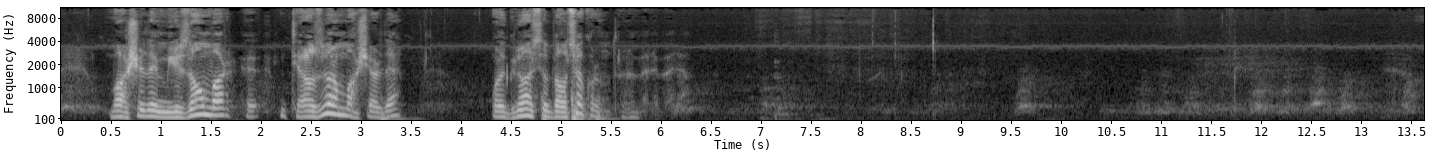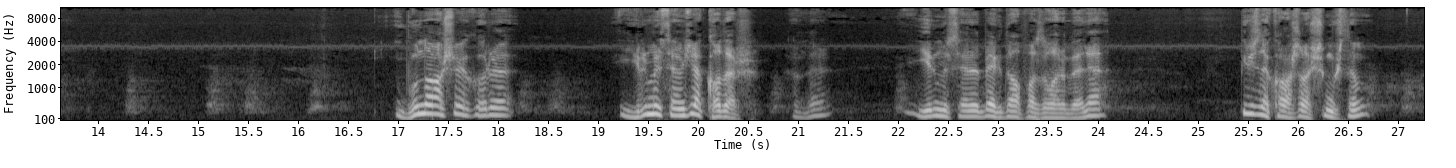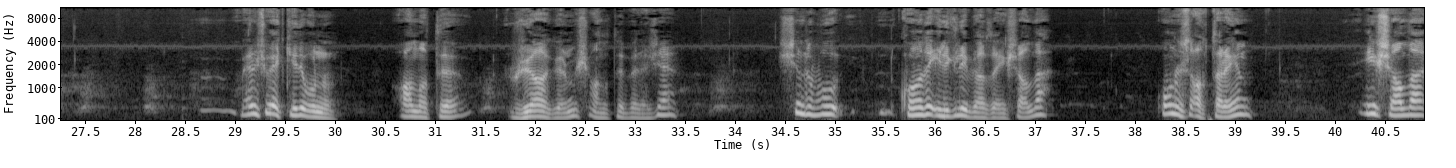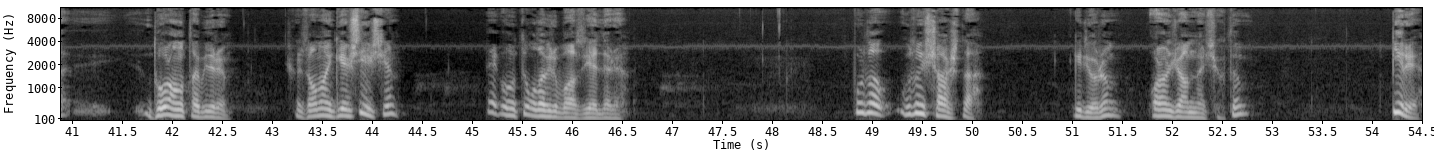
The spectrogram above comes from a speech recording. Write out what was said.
Mahşerde mizan var. E, terazi var mahşerde. O günah size dalacak orada böyle böyle. Bundan aşağı yukarı 20 sene kadar 20 sene belki daha fazla var böyle. Birisine karşılaşmıştım. Beni çok etkiledi bunun. Anlattı, rüya görmüş, anlattı böylece. Şimdi bu konuda ilgili biraz da inşallah. Onu size aktarayım. İnşallah doğru anlatabilirim. Çünkü zaman geçtiği için pek olabilir bazı yerleri. Burada uzun şarjda gidiyorum. Oran camdan çıktım. Biri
